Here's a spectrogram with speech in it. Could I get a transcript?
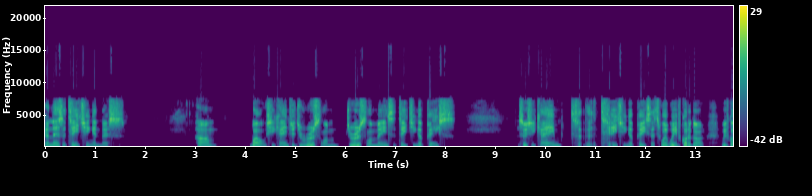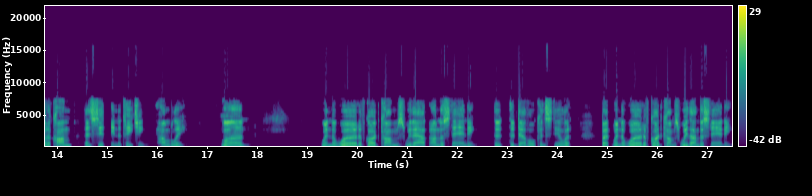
And there's a teaching in this. Um, well, she came to Jerusalem. Jerusalem means the teaching of peace. So she came to the teaching of peace. That's where we've got to go. We've got to come and sit in the teaching humbly, learn. When the word of God comes without understanding, the, the devil can steal it. But when the word of God comes with understanding,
